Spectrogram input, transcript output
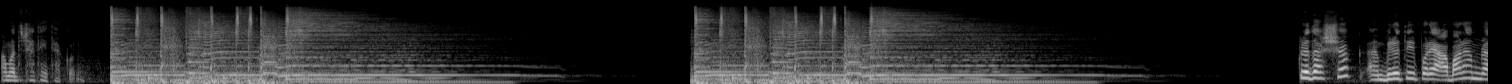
আমাদের সাথেই থাকুন। প্রিয় দর্শক আহ, বিরতির পরে আবার আমরা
